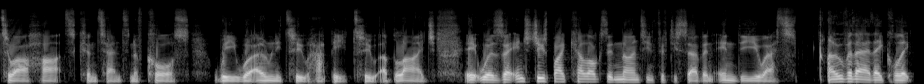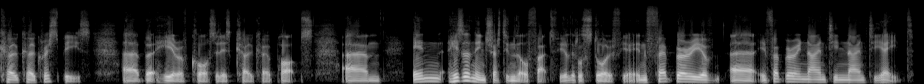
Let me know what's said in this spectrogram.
to our heart's content. And of course, we were only too happy to oblige. It was uh, introduced by Kellogg's in 1957 in the US. Over there, they call it Cocoa Krispies, uh, but here, of course, it is Cocoa Pops. Um, in here's an interesting little fact for you, a little story for you. In February of uh, in February 1998,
